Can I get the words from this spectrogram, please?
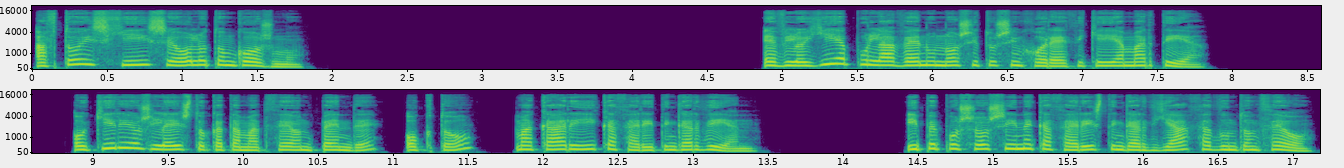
Αυτό ισχύει σε όλο τον κόσμο. Ευλογία που λαβαίνουν όσοι τους συγχωρέθηκε η αμαρτία. Ο κύριος λέει στο Καταματθέον 5, 8, Μακάρι ή καθαρή την καρδίαν. Είπε πως όσοι είναι καθαροί στην καρδιά θα δουν τον Θεό.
